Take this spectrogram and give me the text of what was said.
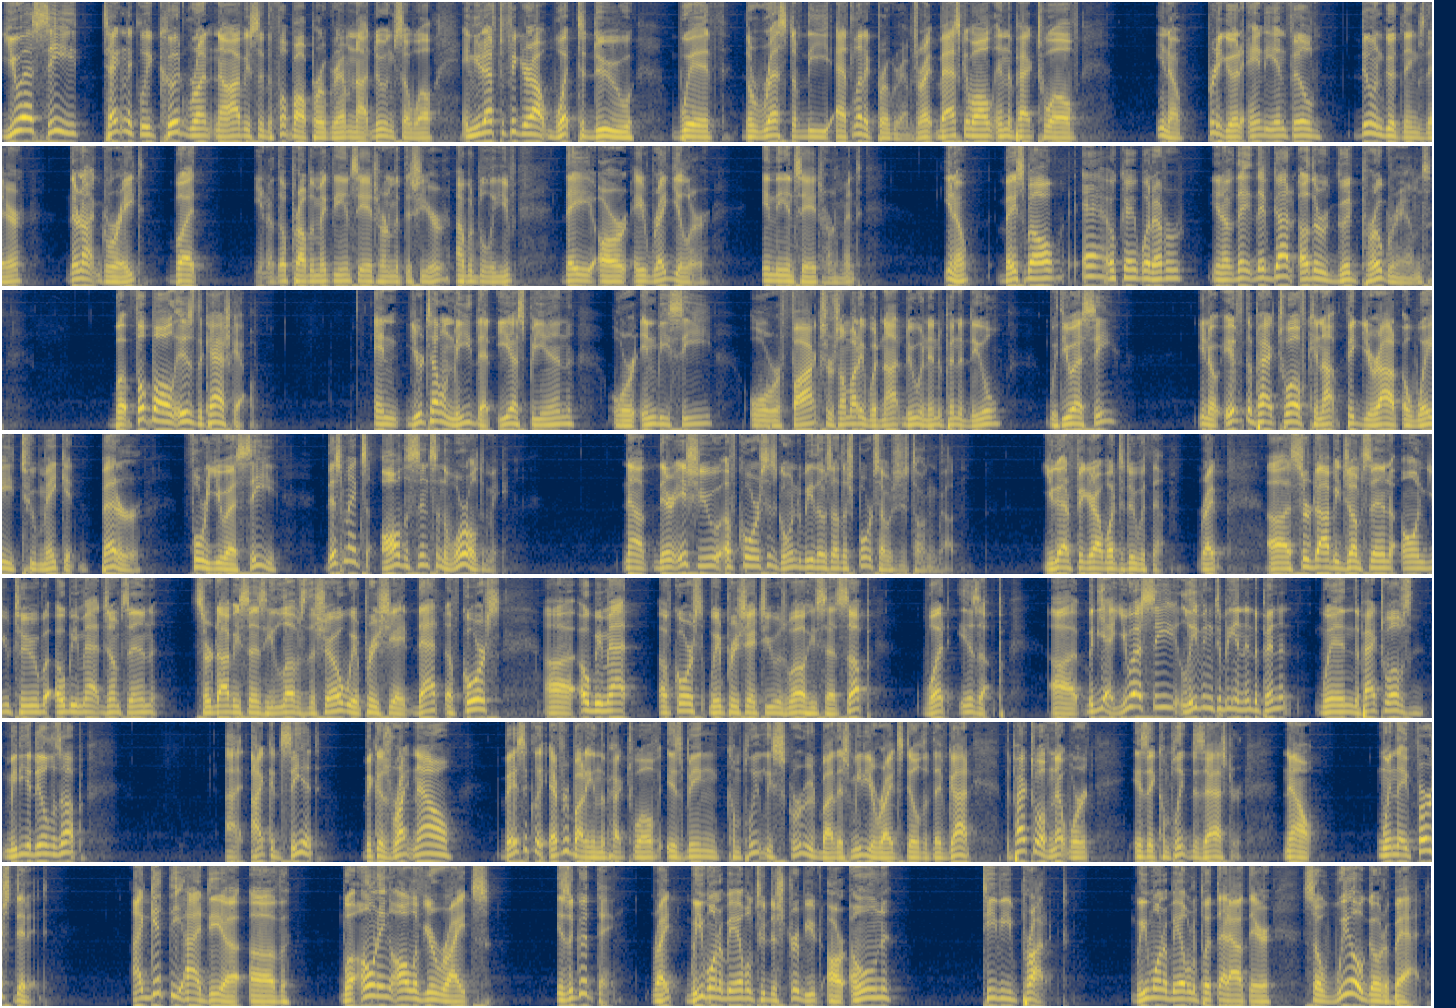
USC technically could run now obviously the football program not doing so well and you'd have to figure out what to do with the rest of the athletic programs right? Basketball in the pac 12 you know pretty good. Andy enfield doing good things there. They're not great but you know they'll probably make the ncaa tournament this year i would believe. They are a regular in the ncaa tournament. You know baseball eh okay whatever. You know they, they've got other good programs but football is the cash cow. And you're telling me that ESPN or NBC or Fox or somebody would not do an independent deal with USC? You know, if the Pac 12 cannot figure out a way to make it better for USC, this makes all the sense in the world to me. Now, their issue, of course, is going to be those other sports I was just talking about. You got to figure out what to do with them, right? Uh, Sir Dobby jumps in on YouTube. Obi Matt jumps in Sir Dobby says he loves the show. We appreciate that, of course. Uh, Obi Matt, of course, we appreciate you as well. He says, Sup, what is up? Uh, but yeah, USC leaving to be an independent when the Pac 12's media deal is up, I, I could see it because right now, basically everybody in the Pac 12 is being completely screwed by this media rights deal that they've got. The Pac 12 network is a complete disaster. Now, when they first did it, I get the idea of, well, owning all of your rights is a good thing, right? We want to be able to distribute our own TV product. We want to be able to put that out there. So we'll go to bat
